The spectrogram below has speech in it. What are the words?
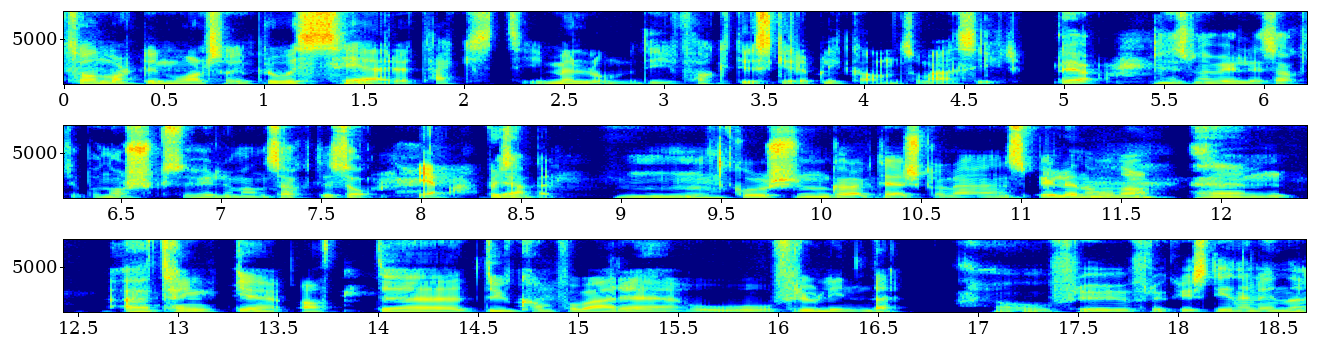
Så han Martin må altså improvisere tekst imellom de faktiske replikkene, som jeg sier. Ja, Hvis man ville sagt det på norsk, så ville man sagt det sånn. Ja, for eksempel. Mm. Hvilken karakter skal jeg spille nå, da? Um, jeg tenker at uh, du kan få være ho, fru Linde, Og fru fru Kristine Linde?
